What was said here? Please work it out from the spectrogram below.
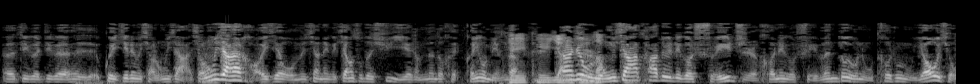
呃这个这个贵级这种小龙虾，小龙虾还好一些，我们像那个江苏的盱眙什么的都很很有名的，可以可以但是这种龙虾它对这个水质和那个水温都有那种特殊那种要求，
